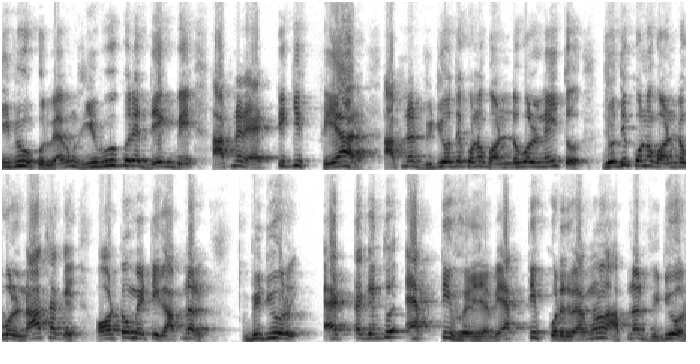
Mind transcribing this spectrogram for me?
রিভিউ করবে। এবং রিভিউ করে দেখবে, আপনার অ্যাডটি কি ফেয়ার আপনার ভিডিওতে কোনো গন্ডগোল নেই তো? যদি কোনো গন্ডগোল না থাকে অটোমেটিক আপনার ভিডিওর অ্যাডটা কিন্তু অ্যাক্টিভ হয়ে যাবে অ্যাক্টিভ করে দেবে। এবং আপনার ভিডিওর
